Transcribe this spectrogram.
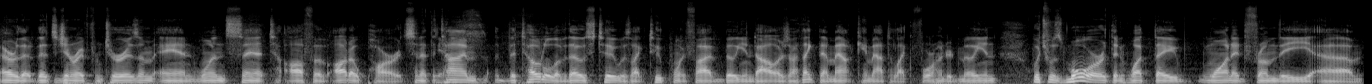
or that, that's generated from tourism, and one cent off of auto parts. And at the time, the total of those two was like 2.5 billion dollars. I think the amount came out to like 400 million, which was more than what they wanted from the. Um,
